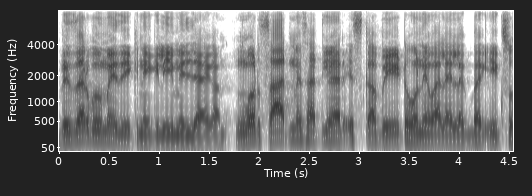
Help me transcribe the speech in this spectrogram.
रिज़र्व में देखने के लिए मिल जाएगा। और साथ में साथियों इसका वेट होने वाला है लगभग एक सौ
